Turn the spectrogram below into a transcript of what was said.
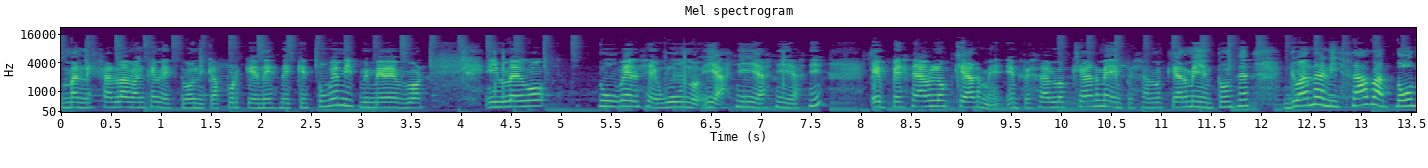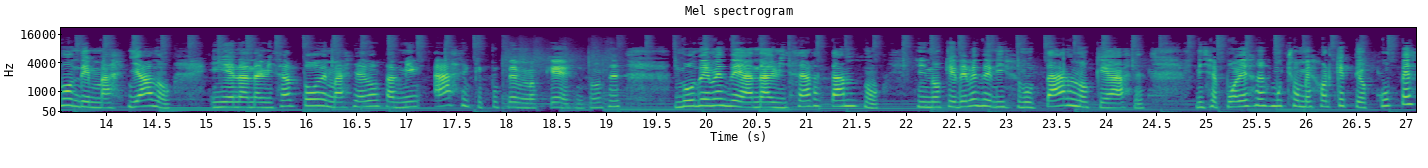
manejar la banca electrónica porque desde que tuve mi primer error y luego tuve el segundo y así, así, así, empecé a bloquearme, empecé a bloquearme, empecé a bloquearme y entonces yo analizaba todo demasiado y el analizar todo demasiado también hace que tú te bloquees. Entonces no debes de analizar tanto, sino que debes de disfrutar lo que haces. Dice, por eso es mucho mejor que te ocupes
